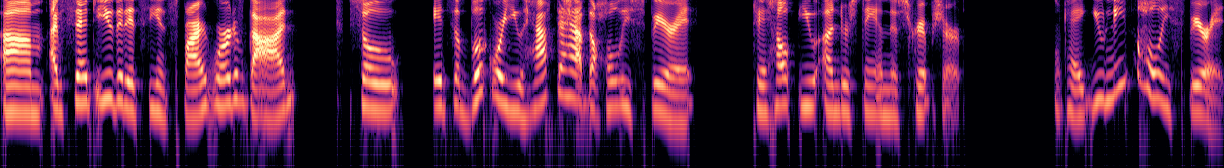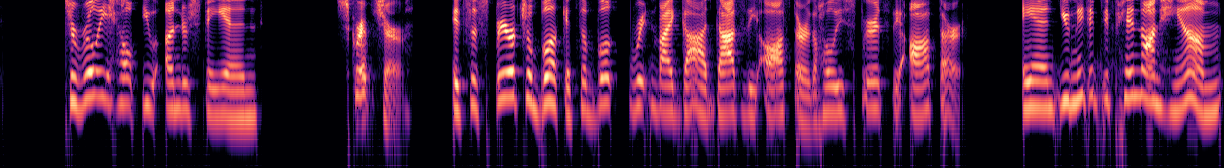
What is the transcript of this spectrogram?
Um, I've said to you that it's the inspired word of God. So it's a book where you have to have the Holy Spirit to help you understand the scripture. Okay. You need the Holy Spirit to really help you understand scripture. It's a spiritual book, it's a book written by God. God's the author, the Holy Spirit's the author. And you need to depend on Him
